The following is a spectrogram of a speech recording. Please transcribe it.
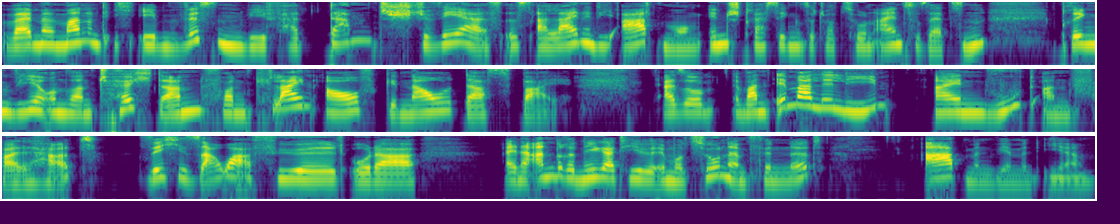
weil mein Mann und ich eben wissen, wie verdammt schwer es ist, alleine die Atmung in stressigen Situationen einzusetzen, bringen wir unseren Töchtern von klein auf genau das bei. Also wann immer Lilly einen Wutanfall hat, sich sauer fühlt oder eine andere negative Emotion empfindet, atmen wir mit ihr.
